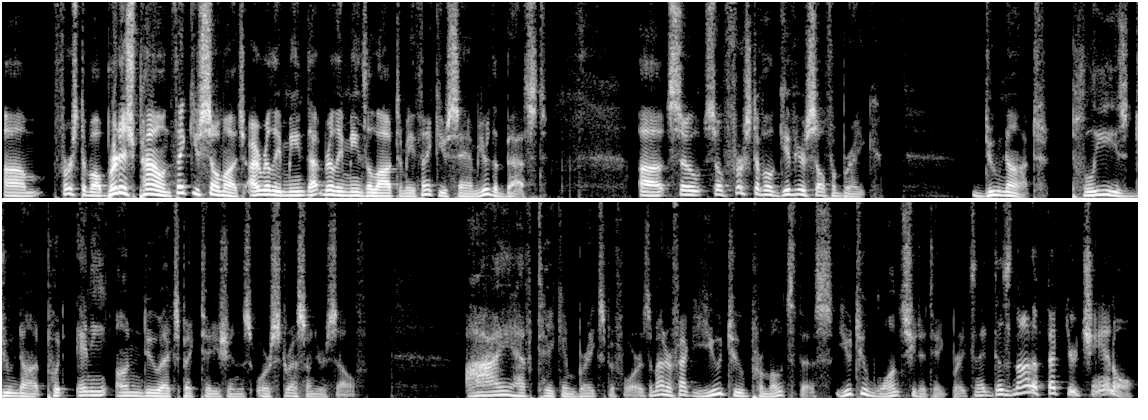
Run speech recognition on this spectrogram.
Um, first of all, British pound, thank you so much. I really mean that really means a lot to me. Thank you, Sam. You're the best. Uh, so so first of all, give yourself a break. Do not, please do not put any undue expectations or stress on yourself. I have taken breaks before. As a matter of fact, YouTube promotes this. YouTube wants you to take breaks, and it does not affect your channel.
